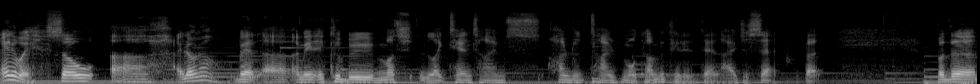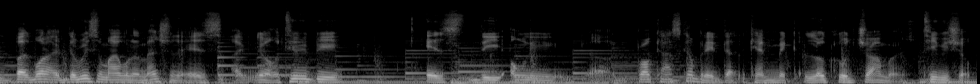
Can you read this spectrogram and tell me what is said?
Anyway, so uh, I don't know, but uh, I mean, it could be much like 10 times, 100 times more complicated than I just said. But but the but what I, the reason why I want to mention is I, you know TVB is the only broadcast company that can make local dramas TV shows,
